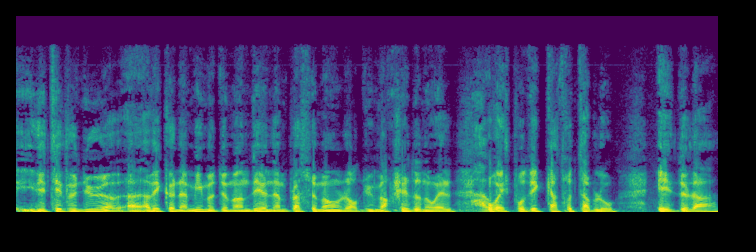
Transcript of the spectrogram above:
il- était venu euh, avec un ami me demander un emplacement lors du marché de Noël Ah pour exposer quatre tableaux. Et de là,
